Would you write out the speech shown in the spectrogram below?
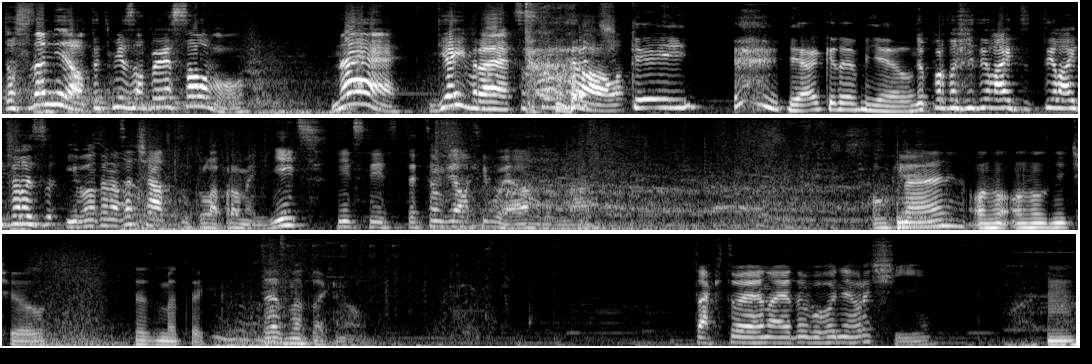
To jsi neměl, teď mě zabije Salvo. Ne! Gamere, co jsi to udělal? Počkej, jak neměl? No protože ty light, ty light vylez... Jo, bylo to na začátku kola, promiň. Nic, nic, nic, teď jsem udělal chybu já zrovna. OK, Ne, on ho, on ho zničil. To je zmetek. to je zmetek, no. Tak to je najednou hodně horší. Hm.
